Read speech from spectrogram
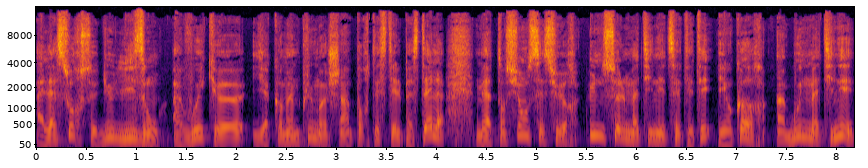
à la source du Lison avouez qu'il y a quand même plus moche hein, pour tester le pastel. Mais attention, c'est sur une seule matinée de cet été et encore un bout de matinée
